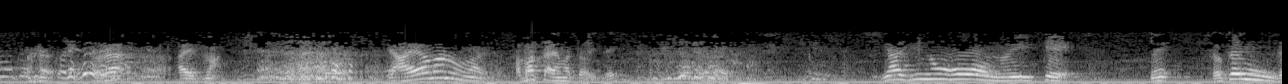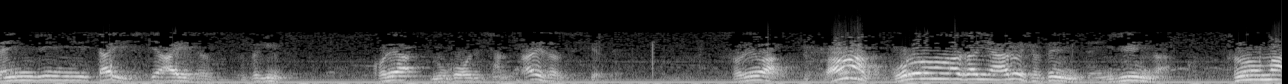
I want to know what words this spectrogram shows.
本ですこれそれはあいつま。いや謝るのはさばって謝っておいて。東の方を向いて、ね、書店前人に対して挨拶するときに、これは向こうでちゃんと挨拶してる。それは我が心の中にある書店前人が、そのまま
